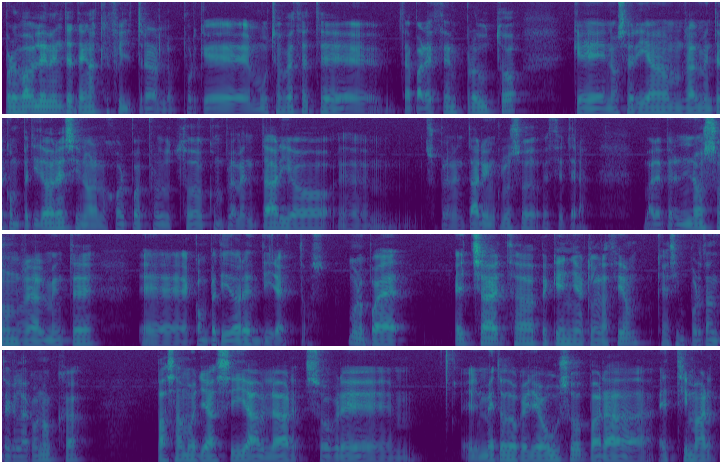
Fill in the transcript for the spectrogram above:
probablemente tengas que filtrarlos, porque muchas veces te, te aparecen productos que no serían realmente competidores, sino a lo mejor pues productos complementarios, em, suplementarios incluso, etcétera, ¿vale? Pero no son realmente eh, competidores directos. Bueno, pues hecha esta pequeña aclaración, que es importante que la conozca, pasamos ya así a hablar sobre em, el método que yo uso para estimar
